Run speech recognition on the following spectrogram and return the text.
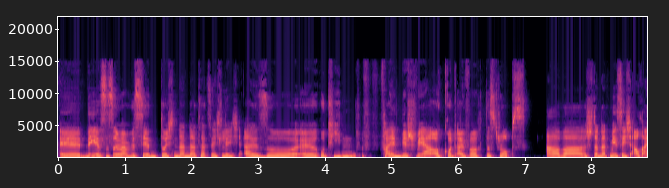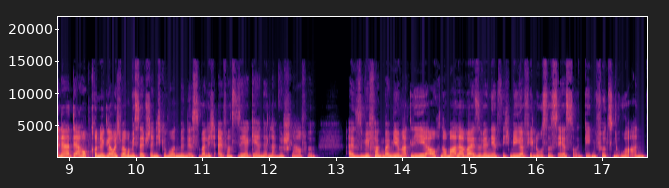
Äh, nee, es ist immer ein bisschen durcheinander tatsächlich. Also äh, Routinen fallen mir schwer, aufgrund einfach des Jobs. Aber standardmäßig auch einer der Hauptgründe, glaube ich, warum ich selbstständig geworden bin, ist, weil ich einfach sehr gerne lange schlafe. Also wir fangen bei mir im Atelier auch normalerweise, wenn jetzt nicht mega viel los ist, erst gegen 14 Uhr an.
